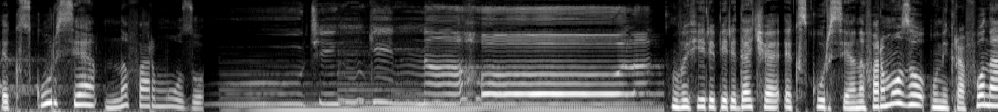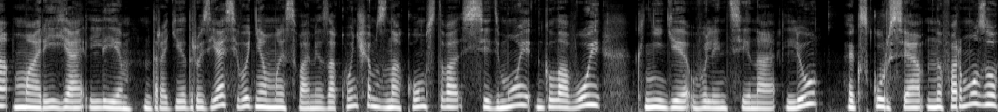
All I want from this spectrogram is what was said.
экскурсия на Формозу. В эфире передача «Экскурсия на Формозу» у микрофона Мария Ли. Дорогие друзья, сегодня мы с вами закончим знакомство с седьмой главой книги Валентина Лю «Экскурсия на Формозу.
